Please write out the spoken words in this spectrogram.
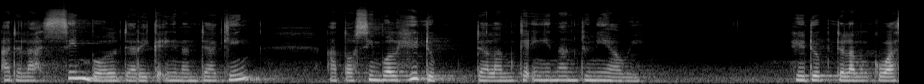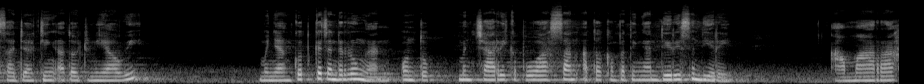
adalah simbol dari keinginan daging atau simbol hidup dalam keinginan duniawi. Hidup dalam kuasa daging atau duniawi menyangkut kecenderungan untuk mencari kepuasan atau kepentingan diri sendiri, amarah,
